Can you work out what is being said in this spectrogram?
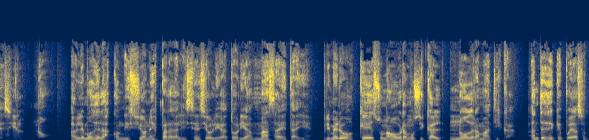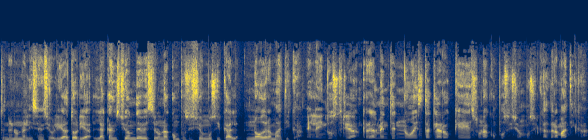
decir no. Hablemos de las condiciones para la licencia obligatoria más a detalle. Primero, ¿qué es una obra musical no dramática? Antes de que puedas obtener una licencia obligatoria, la canción debe ser una composición musical no dramática. En la industria realmente no está claro qué es una composición musical dramática.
